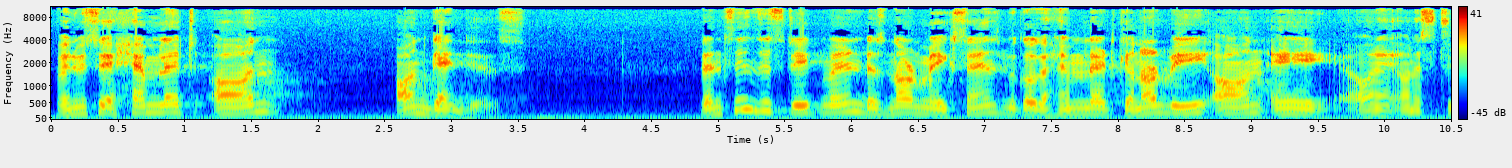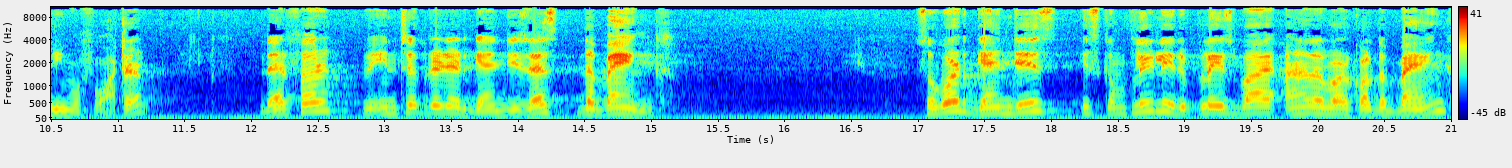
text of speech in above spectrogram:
When we say Hamlet on on Ganges, then since this statement does not make sense because a Hamlet cannot be on a on a, on a stream of water, Therefore, we interpreted Ganges as the bank. So, word Ganges is completely replaced by another word called the bank.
